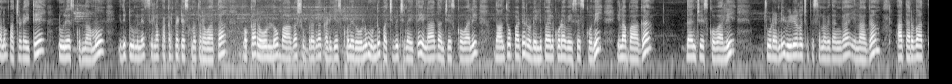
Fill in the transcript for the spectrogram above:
మనం పచ్చడి అయితే నూరేసుకుందాము. ఇది టూ మినిట్స్ ఇలా పక్కన పెట్టేసుకున్న తర్వాత ఒక రోల్లో బాగా శుభ్రంగా కడిగేసుకొని రోలు ముందు పచ్చిమిర్చిని అయితే ఇలా దంచేసుకోవాలి. దాంతోపాటే రెండు ఎల్లిపాయలు కూడా వేసేసుకొని ఇలా బాగా దంచేసుకోవాలి. చూడండి వీడియోలో చూపిస్తున్న విధంగా ఇలాగా. ఆ తర్వాత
